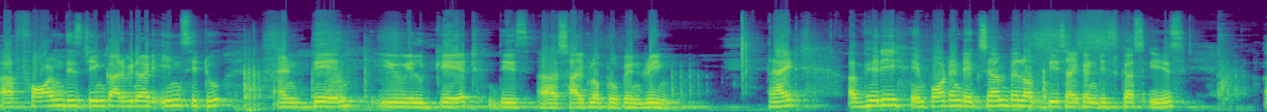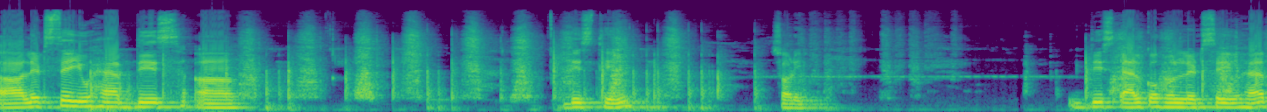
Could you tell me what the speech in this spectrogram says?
uh, form this zinc carbenoid in situ and then you will get this uh, cyclopropane ring. Right? A very important example of this I can discuss is uh, let's say you have this uh, this thing. Sorry this alcohol let's say you have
